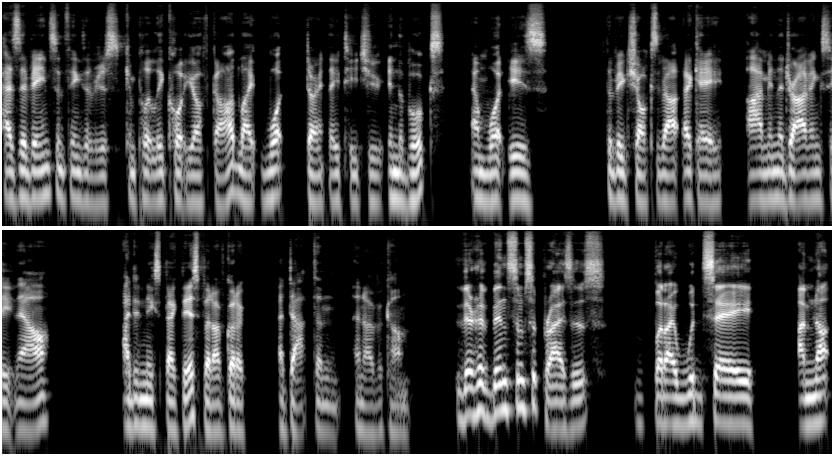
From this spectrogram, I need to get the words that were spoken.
has there been some things that have just completely caught you off guard? Like what don't they teach you in the books? And what is the big shocks about, okay, I'm in the driving seat now. I didn't expect this, but I've got to adapt and, and overcome. There have been some surprises, but I would say I'm not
